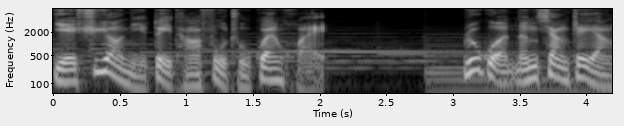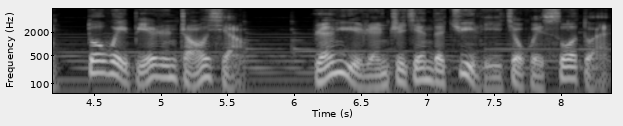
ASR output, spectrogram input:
也需要你对他付出关怀。如果能像这样多为别人着想，人与人之间的距离就会缩短，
